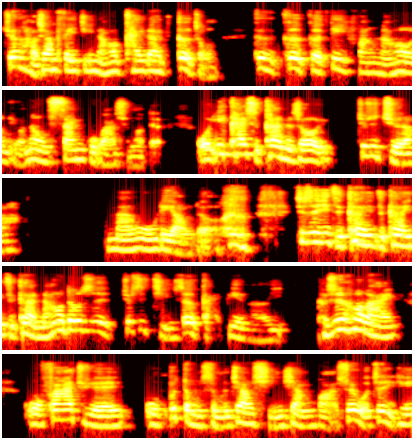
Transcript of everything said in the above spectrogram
就好像飞机，然后开到各种各各个地方，然后有那种山谷啊什么的。我一开始看的时候，就是觉得。蛮无聊的，就是一直看，一直看，一直看，然后都是就是景色改变而已。可是后来我发觉我不懂什么叫形象化，所以我这几天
